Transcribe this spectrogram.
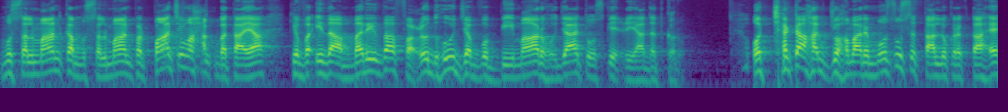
مسلمان کا مسلمان پر پانچواں حق بتایا کہ وہ ادا مریضہ جب وہ بیمار ہو جائے تو اس کی عیادت کرو۔ اور چھٹا حق جو ہمارے موضوع سے تعلق رکھتا ہے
